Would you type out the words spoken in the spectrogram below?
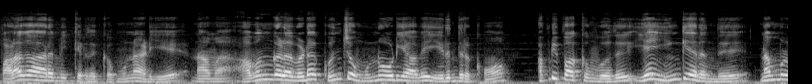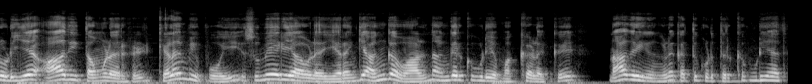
பழக ஆரம்பிக்கிறதுக்கு முன்னாடியே நாம் அவங்கள விட கொஞ்சம் முன்னோடியாகவே இருந்திருக்கோம். அப்படி பார்க்கும்போது ஏன் இங்கேருந்து நம்மளுடைய ஆதி தமிழர்கள் கிளம்பி போய் சுமேரியாவில் இறங்கி அங்கே வாழ்ந்து அங்கே இருக்கக்கூடிய மக்களுக்கு நாகரிகங்களை கற்றுக் கொடுத்துருக்க முடியாது?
